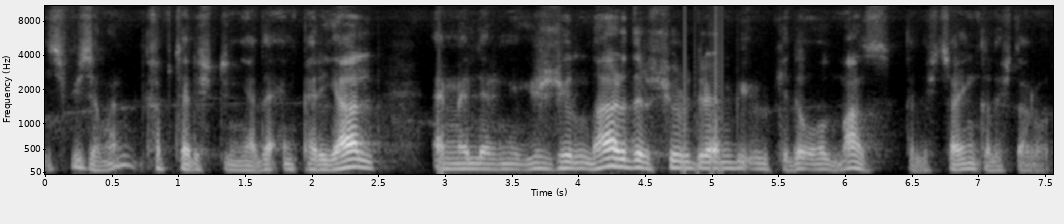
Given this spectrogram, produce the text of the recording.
hiçbir zaman kapitalist dünyada emperyal emellerini yüzyıllardır sürdüren bir ülkede olmaz. Kılıç, Sayın Kılıçdaroğlu.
